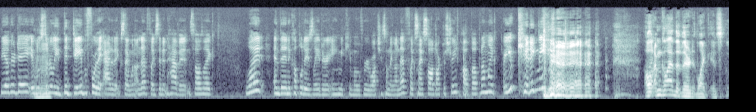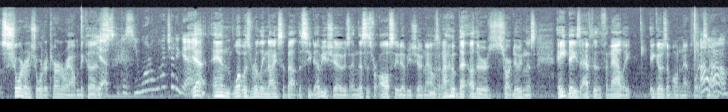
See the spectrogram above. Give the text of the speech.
the other day. It was Mhm. literally the day before they added it because I went on Netflix. I didn't have it, and so I was like, "What?" And then a couple days later, Amy came over watching something on Netflix, and I saw Doctor Strange pop up, and I'm like, "Are you kidding me?" oh, I'm glad that they're like it's shorter and shorter turnaround because yes, because you want to watch it again. Yeah, and what was really nice about the CW shows, and this is for all CW show nows, Mm-hmm. and I hope that others start doing this. Eight days after the finale, it goes up on Netflix. Oh now. wow,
